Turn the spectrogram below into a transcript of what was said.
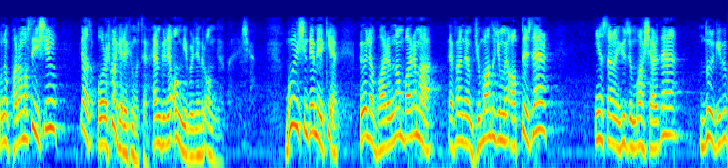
Bunu paraması için biraz uğraşma gerekiyor muhtemelen. Hem birden olmuyor, birden bir olmuyor böylece. Bunun için demek ki öyle bayramdan bayrama efendim cumadan cumaya abdestler insanın yüzü mahşerde nur gibi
